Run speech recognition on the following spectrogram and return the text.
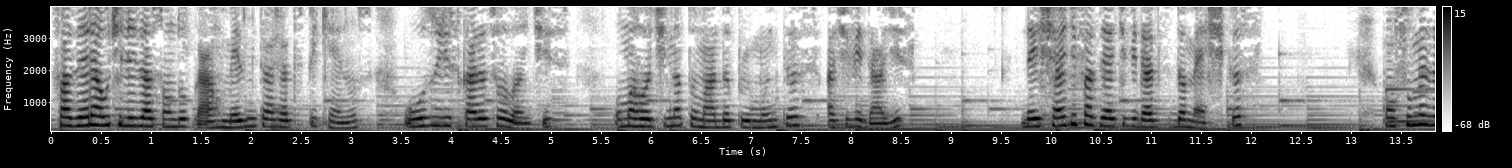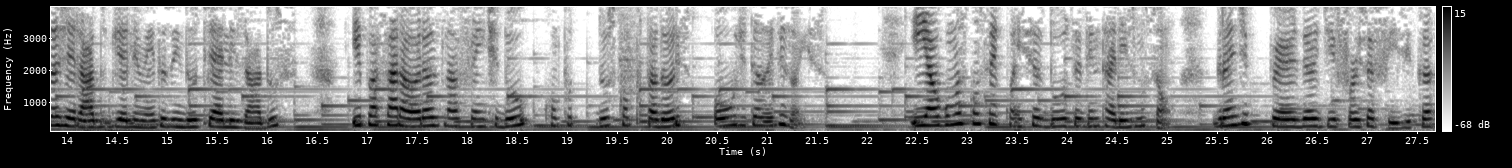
fazer a utilização do carro mesmo em trajetos pequenos, o uso de escadas rolantes, uma rotina tomada por muitas atividades, deixar de fazer atividades domésticas, consumo exagerado de alimentos industrializados e passar horas na frente do, dos computadores ou de televisões. E algumas consequências do sedentarismo são grande perda de força física,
